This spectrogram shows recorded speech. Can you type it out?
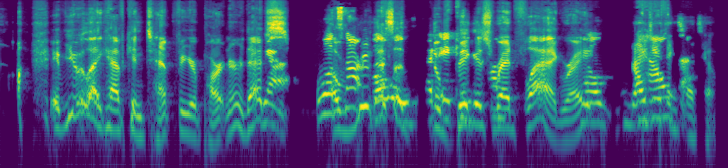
if you like have contempt for your partner that's Yeah, well it's a not re- that's a- always, but the biggest come- red flag right well, I do how think so too.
